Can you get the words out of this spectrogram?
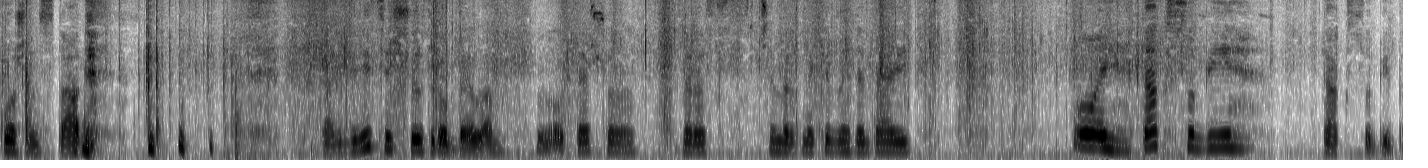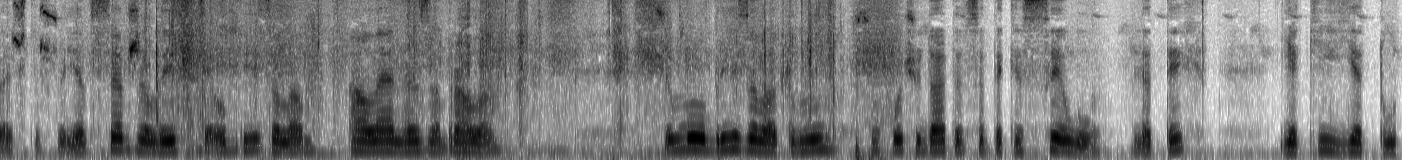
кожен стане. Так, дивіться, що зробила. Ну, те, що зараз чимерники виглядають. Ой, так собі, так собі, бачите, що я все вже листя обрізала, але не забрала Чому обрізала? Тому що хочу дати все-таки силу для тих, які є тут,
